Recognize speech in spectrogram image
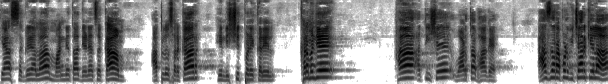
त्या सगळ्याला मान्यता देण्याचं काम आपलं सरकार हे निश्चितपणे करेल. खरं म्हणजे हा अतिशय वाढता भाग आहे. आज जर आपण विचार केला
